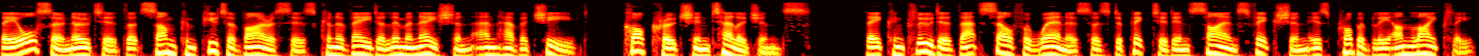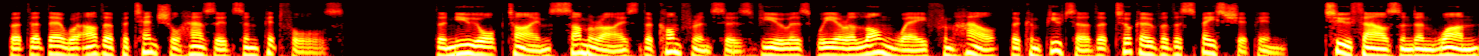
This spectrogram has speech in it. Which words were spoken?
They also noted that some computer viruses can evade elimination and have achieved cockroach intelligence they concluded that self-awareness as depicted in science fiction is probably unlikely, but that there were other potential hazards and pitfalls. The New York Times summarized the conference's view as We are a long way from HAL, the computer that took over the spaceship in 2001,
